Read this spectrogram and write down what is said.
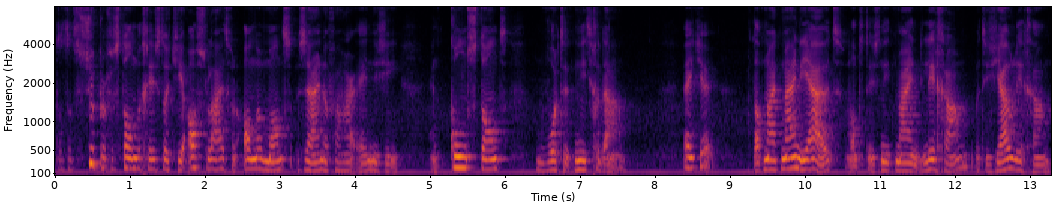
dat het super verstandig is dat je je afsluit van andermans zijn of haar energie. En constant wordt het niet gedaan. Weet je, dat maakt mij niet uit, want het is niet mijn lichaam, het is jouw lichaam.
